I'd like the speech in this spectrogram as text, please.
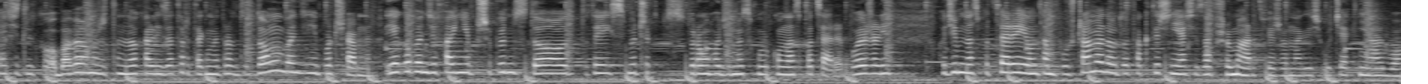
Ja się tylko obawiam, że ten lokalizator tak naprawdę w domu będzie niepotrzebny. Jego będzie fajnie przypiąć do, do tej smyczy, z którą chodzimy z chmurką na spacery. Bo jeżeli chodzimy na spacery i ją tam puszczamy, no to faktycznie ja się zawsze martwię, że ona gdzieś ucieknie albo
